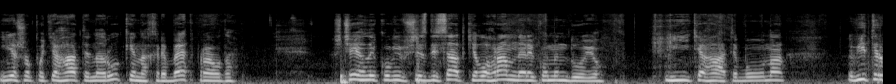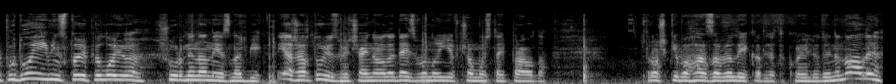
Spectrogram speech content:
Є що потягати на руки, на хребет, правда. Щегликові в 60 кг не рекомендую її тягати, бо вона вітер подує і він з тою пилою шурне на низ на бік. Я жартую, звичайно, але десь воно є в чомусь та й правда. Трошки вага завелика для такої людини. Ну, але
